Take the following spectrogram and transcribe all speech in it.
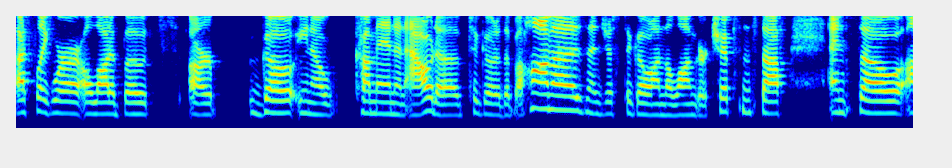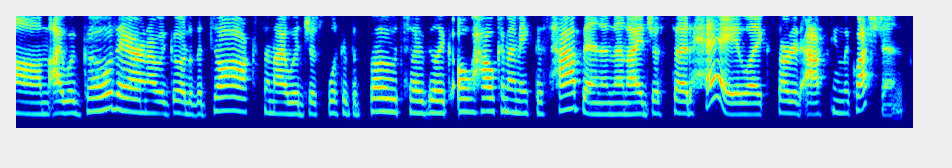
That's like where a lot of boats are go, you know, come in and out of to go to the Bahamas and just to go on the longer trips and stuff. And so um, I would go there and I would go to the docks and I would just look at the boats. I'd be like, oh, how can I make this happen? And then I just said, hey, like started asking the questions.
